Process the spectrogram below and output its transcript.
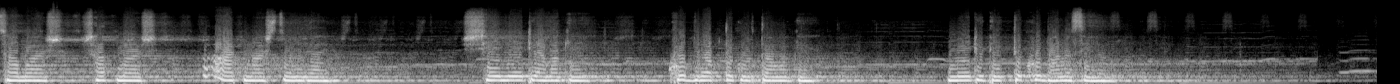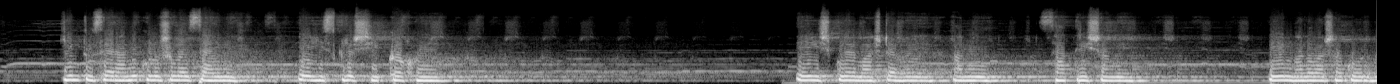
ছ মাস সাত মাস আট মাস চলে যায়। সেই মেয়েটি আমাকে খুব বিরক্ত করতো আমাকে। মেয়েটি দেখতে খুব ভালো ছিল। কিন্তু স্যার, আমি কোনো সময় চাইনি এই স্কুলের শিক্ষক হয়ে। এই স্কুলের মাস্টার হয়ে আমি ছাত্রীর সঙ্গে প্রেম ভালোবাসা করব।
